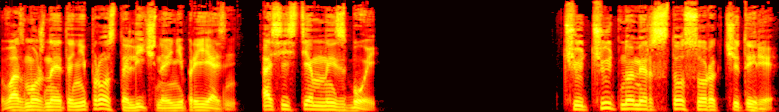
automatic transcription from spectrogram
Возможно, это не просто личная неприязнь, а системный сбой. Чуть-чуть номер 144.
